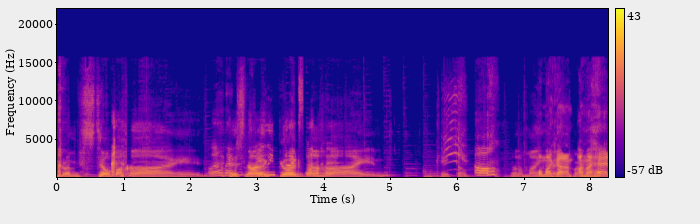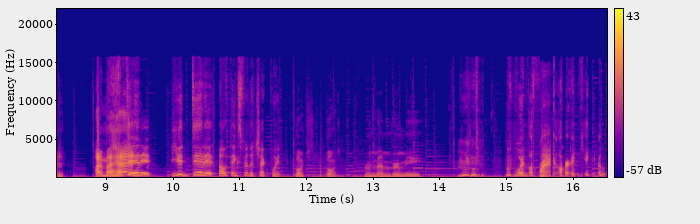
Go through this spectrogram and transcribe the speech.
but I'm still behind. Well, that And it's not really a good sucks, behind. Okay, so Oh, a Oh my god, I'm, I'm ahead. I'm ahead. you ahead. did it. You did it. Oh, thanks for the checkpoint. Keep going, just keep going. Remember me. Where the fuck are you?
